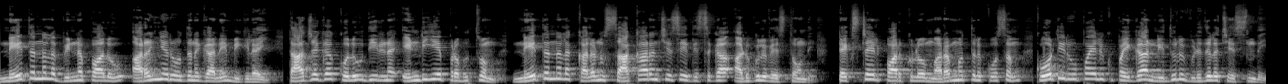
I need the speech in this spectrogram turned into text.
నేతన్నల విన్నపాలు అరణ్యరోధనగానే మిగిలాయి. తాజాగా కొలువుదీరిన ఎన్డీఏ ప్రభుత్వం నేతన్నల కలను సాకారం చేసే దిశగా అడుగులు వేస్తోంది. టెక్స్టైల్ పార్కులో మరమ్మతుల కోసం కోటి రూపాయలకు పైగా నిధులు విడుదల చేసింది.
